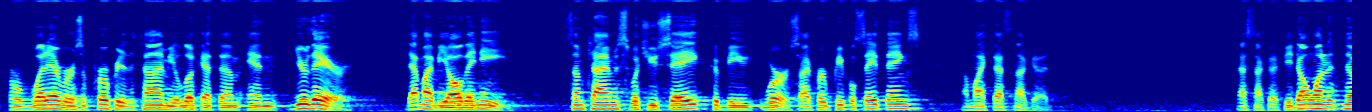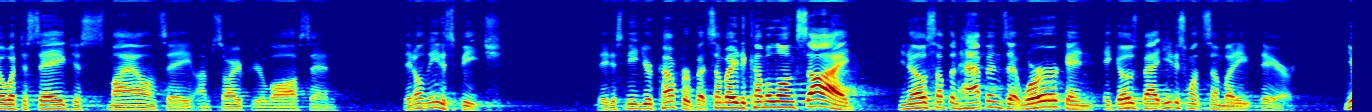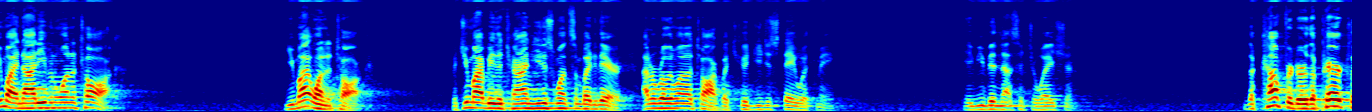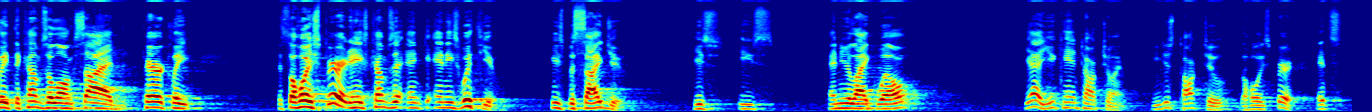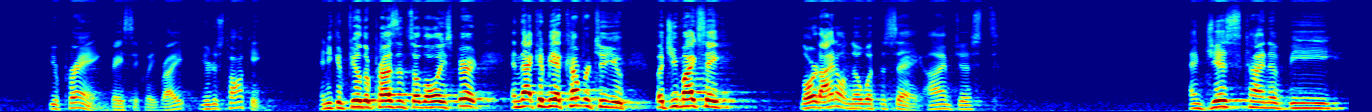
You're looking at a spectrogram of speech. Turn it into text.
or whatever is appropriate at the time, you look at them and you're there. That might be all they need. Sometimes what you say could be worse. I've heard people say things, I'm like, that's not good. That's not good. If you don't want to know what to say, just smile and say, I'm sorry for your loss. And they don't need a speech, they just need your comfort. But somebody to come alongside. You know, something happens at work and it goes bad, you just want somebody there. You might not even want to talk. You might want to talk, but you might be the kind you just want somebody there. I don't really want to talk, but could you just stay with me? Have you been in that situation? The comforter, the paraclete that comes alongside, paraclete, it's the Holy Spirit, and he comes and, and he's with you. He's beside you. He's, he's, and you're like, well, yeah, you can't talk to him. You can just talk to the Holy Spirit. It's, you're praying, basically, right? You're just talking and you can feel the presence of the Holy Spirit, and that can be a comfort to you. But you might say, Lord, I don't know what to say. I'm just. and just kind of be,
